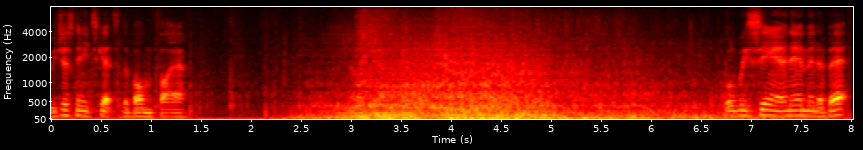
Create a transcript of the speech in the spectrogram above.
We just need to get to the bonfire. We'll be seeing him in a bit.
